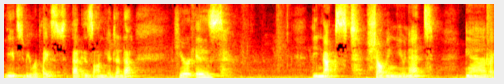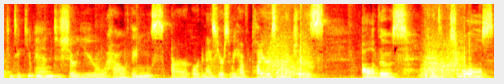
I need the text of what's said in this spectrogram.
needs to be replaced. That is on the agenda. Here is the next shelving unit and I can take you in to show you how things are organized here. So we have pliers and wrenches, all of those kinds of tools,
